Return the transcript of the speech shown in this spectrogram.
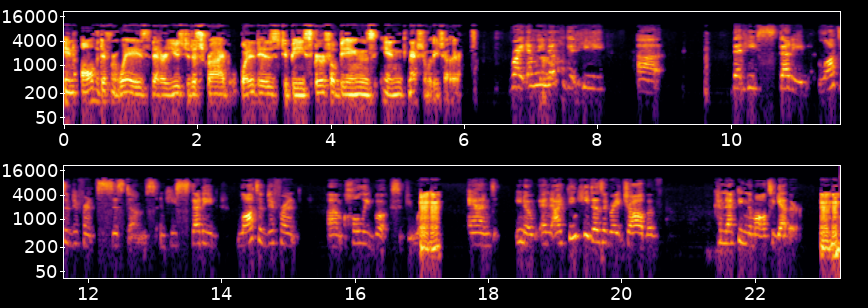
in all the different ways that are used to describe what it is to be spiritual beings in connection with each other. Right. And we know that he, uh, that he studied lots of different systems and he studied lots of different um, holy books, if you will. Mm-hmm. And, you know, and I think he does a great job of connecting them all together. Mm-hmm.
